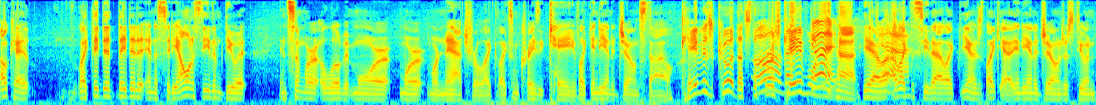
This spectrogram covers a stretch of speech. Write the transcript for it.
okay like they did they did it in a city I want to see them do it in somewhere a little bit more more more natural like like some crazy cave like Indiana Jones style Cave is good. That's the Oh, first that's cave one we've had. Yeah, I- I like to see that. Like, you know, just like yeah, Indiana Jones just doing.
